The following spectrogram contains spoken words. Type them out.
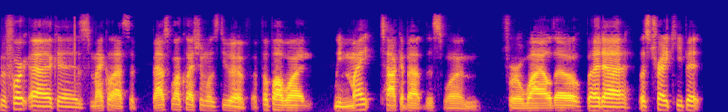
before because Michael asked a basketball question. Let's do a, a football one. We might talk about this one for a while though, but uh, let's try to keep it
